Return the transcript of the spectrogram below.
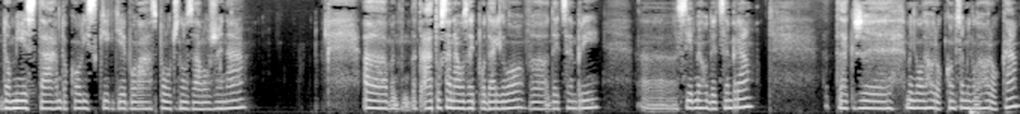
do miesta, do kolisky, kde bola spoločnosť založená. A to sa naozaj podarilo v decembri, 7. decembra, takže minulého roku, koncom minulého roka.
